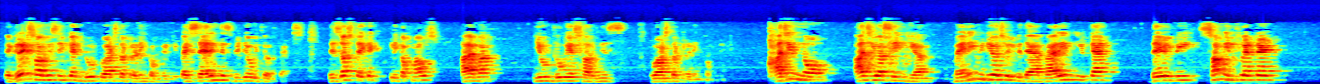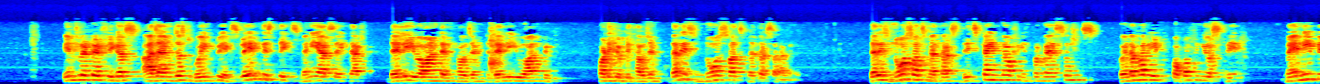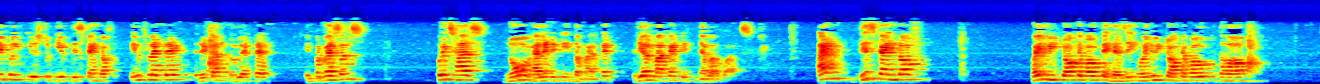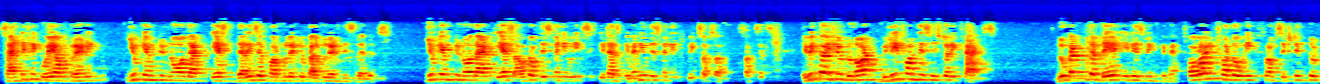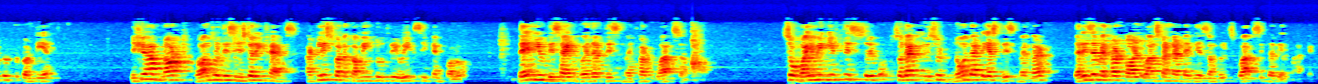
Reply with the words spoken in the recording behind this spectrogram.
a great service you can do towards the trading community by sharing this video with your friends is just take a click of mouse. However, you do a service towards the trading community. As you know, as you are seeing here, many videos will be there wherein you can, there will be some inflated inflated figures as I am just going to explain these things. Many are saying that daily you earn 10,000, daily you earn 50, 40, 50,000. There is no such methods are available. There is no such methods. This kind of informations, whenever it pop up in your screen, many people used to give this kind of inflated return related informations which has no validity in the market. Real market, it never works. And this kind of when we talk about a hedging, when we talk about the scientific way of trading, you came to know that yes there is a formula to calculate these levels you came to know that yes out of this many weeks it has given you this many weeks of success even though if you do not believe on these historic facts look at the date it is being given follow it for the week from 16th to, to 20th if you have not gone through these historic facts at least for the coming two three weeks you can follow then you decide whether this method works or not so why we give this report? So that you should know that yes, this method, there is a method called one standard deviation which works in the real market.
